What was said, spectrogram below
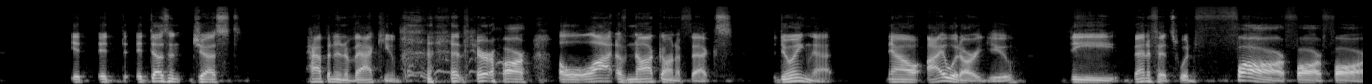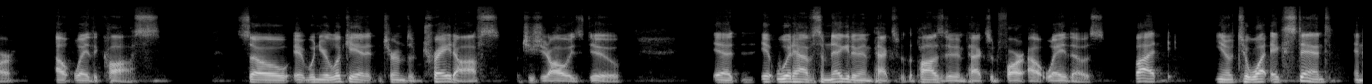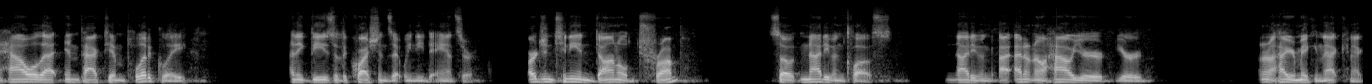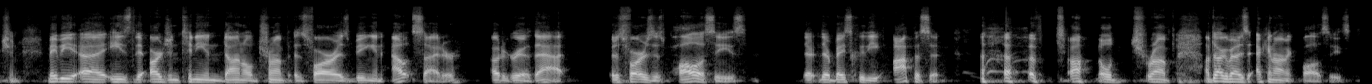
it it it doesn't just happen in a vacuum. there are a lot of knock-on effects to doing that. Now, I would argue the benefits would far, far, far outweigh the costs. So it, when you're looking at it in terms of trade-offs, which you should always do, it it would have some negative impacts, but the positive impacts would far outweigh those. But you know, to what extent and how will that impact him politically? I think these are the questions that we need to answer. Argentinian Donald Trump. So not even close. Not even. I, I don't know how you're you're. I don't know how you're making that connection. Maybe uh, he's the Argentinian Donald Trump as far as being an outsider. I would agree with that. But as far as his policies, they're they're basically the opposite of Donald Trump. I'm talking about his economic policies.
